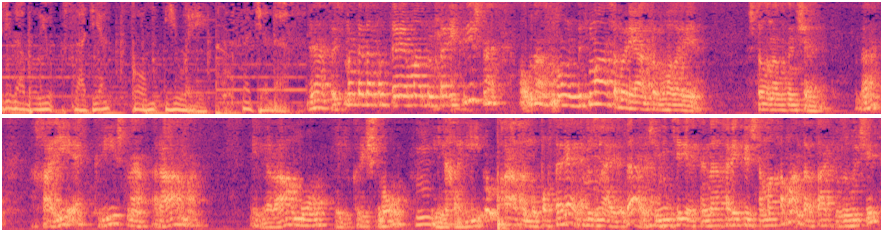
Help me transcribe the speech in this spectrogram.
www.satya.com.ua Satya Das. Да, то есть мы когда повторяем мантру Хари Кришна, у нас может быть масса вариантов в голове, что она означает. Да? Харе, Кришна, Рама, или Рамо, или Кришно, или Хари. Ну, по-разному повторяют, вы знаете, да, очень интересно. Да, Хари Кришна Махамантра так звучит.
